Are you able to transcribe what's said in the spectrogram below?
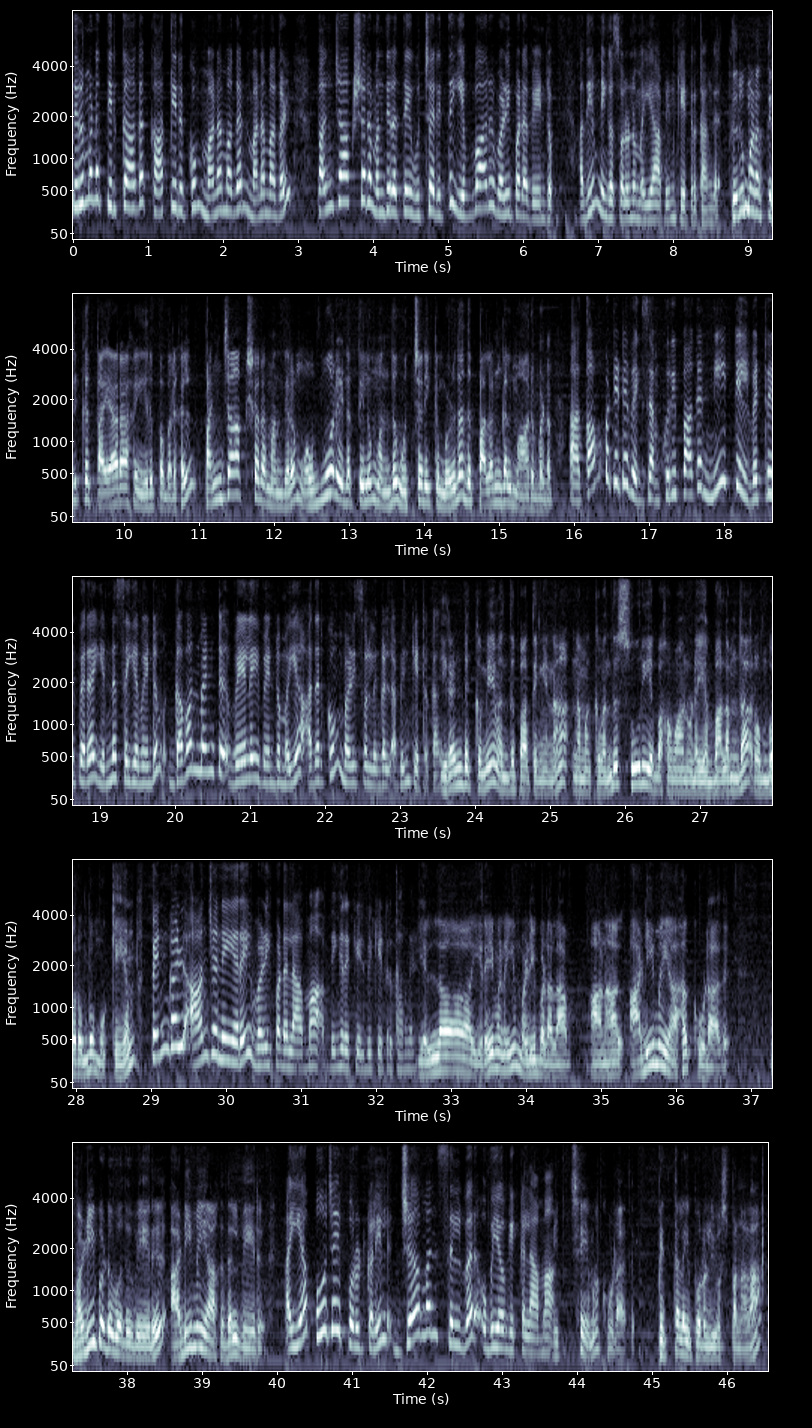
திருமணத்திற்காக காத்திருக்கும் மணமகன் மணமகள் பஞ்சாட்சர மந்திரத்தை உச்சரித்து எவ்வாறு வழிபட வேண்டும்? அதையும் நீங்க சொல்லணும் ஐயா அப்படின்னு கேட்டிருக்காங்க. திருமணத்திற்கு தயாராக இருப்பவர்கள் பஞ்சாட்சர மந்திரம் ஒவ்வொரு இடத்திலும் வந்து உச்சரிக்கும் பொழுது அது பலன்கள் மாறுபடும். காம்படிட்டிவ் எக்ஸாம் குறிப்பாக நீட்டில் வெற்றி பெற என்ன செய்ய வேண்டும்? கவர்மெண்ட் வேலை வேண்டும் ஐயா அதற்கும் வழி சொல்லுங்கள் அப்படின்னு கேட்டிருக்காங்க. இரண்டுக்குமே வந்து பாத்தீங்கன்னா நமக்கு வந்து சூரிய பகவானுடைய பலம் தான் ரொம்ப ரொம்ப முக்கியம். பெண்கள் ஆஞ்சநேயரை வழிபடலாமா அப்படிங்கிற கேள்வி கேட்டிருக்காங்க. எல்லா இறைவனையும் வழிபடலாம் ஆனால் அடிமையாக கூடாது. வழிபடுவது வேறு அடிமையாகுதல் வேறு. ஐயா பூஜை பொருட்களில் ஜெர்மன் சில்வர் உபயோகிக்கலாமா? நிச்சயமா கூடாது. பித்தளை பொருள் யூஸ் பண்ணலாம்.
